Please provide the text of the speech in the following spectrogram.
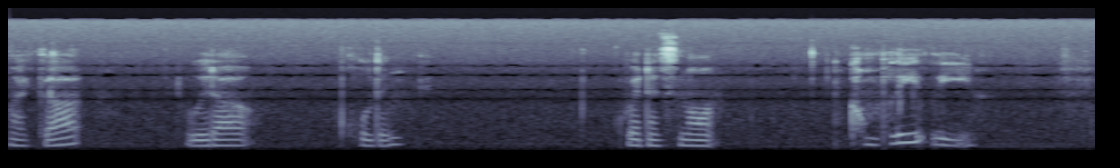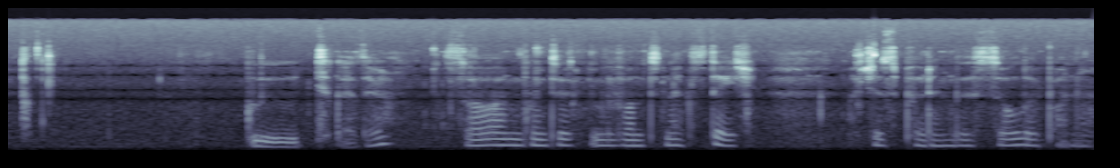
like that without holding when it's not completely glued together. So I'm going to move on to the next stage, which is putting the solar panel.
